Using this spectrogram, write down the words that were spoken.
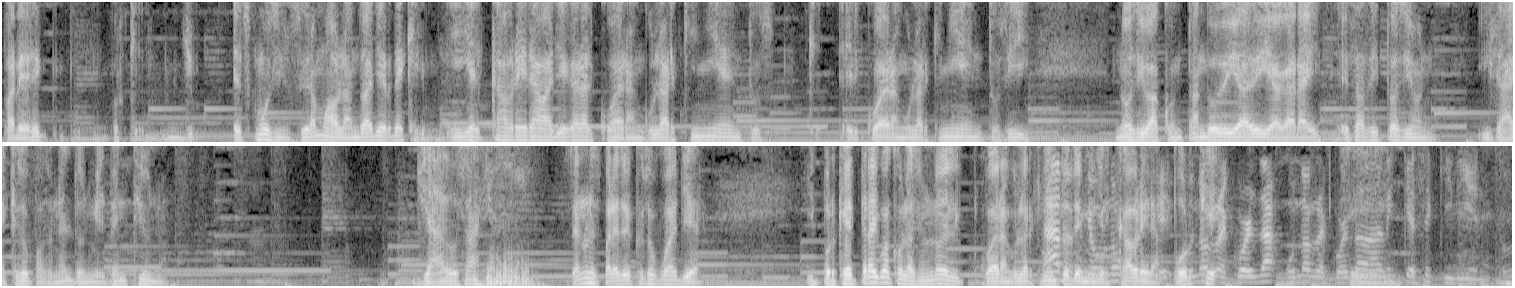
Parece, porque yo- es como si estuviéramos hablando ayer de que Miguel Cabrera va a llegar al cuadrangular 500, que el cuadrangular 500 y nos iba contando día a día, Garay, esa situación y sabe que eso pasó en el 2021. Ya dos años. ¿Usted no les parece que eso fue ayer? ¿Y por qué traigo a colación lo del cuadrangular 500 Claro, de Miguel uno- Cabrera? porque Porque uno recuerda, uno recuerda Sí. Dani, que ese 500.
